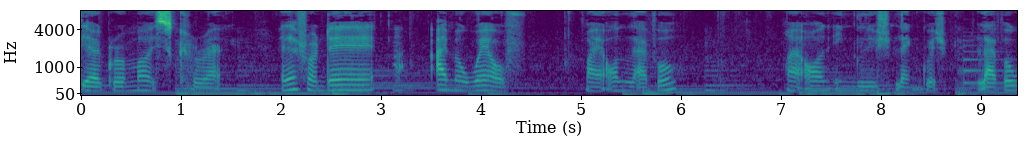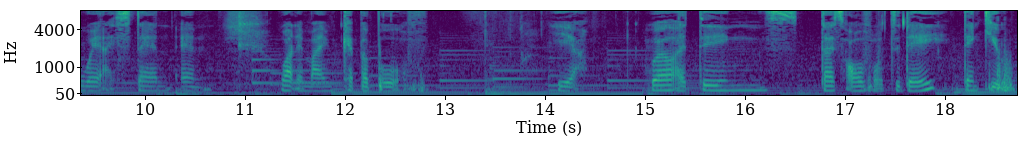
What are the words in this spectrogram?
their grammar is correct. And then from there i'm aware of my own level my own english language level where i stand and what am i capable of. Yeah. Well i think that's all for today. Thank you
